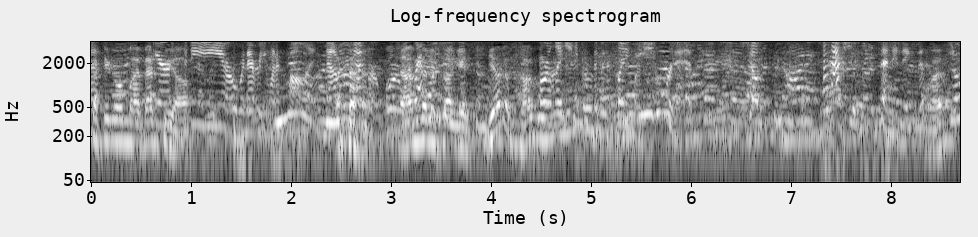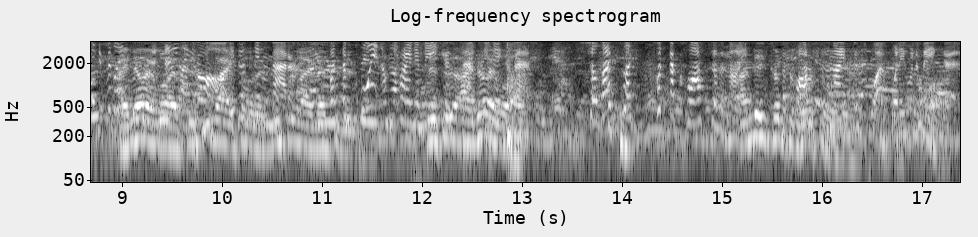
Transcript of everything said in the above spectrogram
sucking all my scarcity or whatever you want to call it. Now remember, we're Now I'm gonna referencing this in. in You have a in? correlation because I'm explaining what short is. So I'm actually this is anything. This What? is don't be like I know this it is was. anything This at is all. why It doesn't even her. This is matter. But the point. I'm trying to make is is- that we make it a bet. So let's like put the cost of the knife. I'm being The cost of the knife is what? What do you want to make it?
